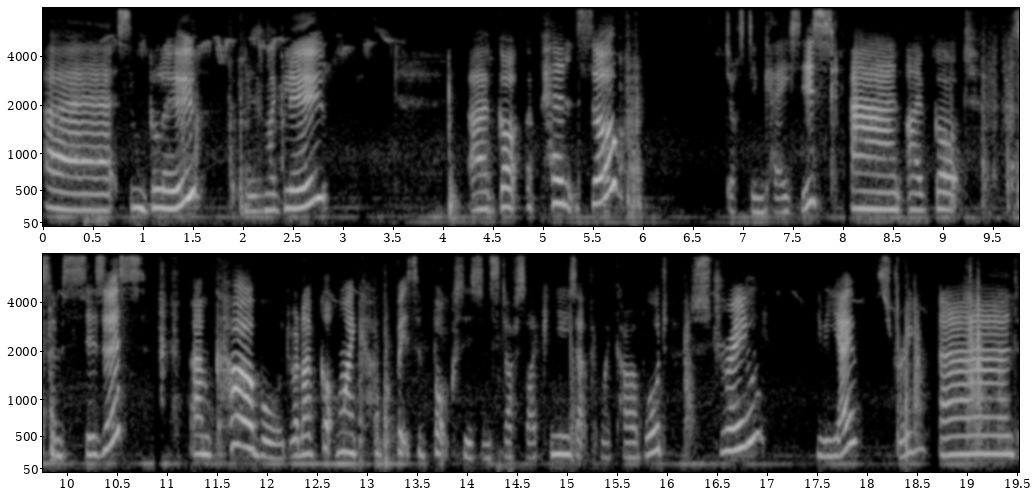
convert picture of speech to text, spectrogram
uh, some glue. Here's my glue. I've got a pencil just in cases. And I've got some scissors um, cardboard when I've got my bits of boxes and stuff so I can use that for my cardboard. String here we go string. And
